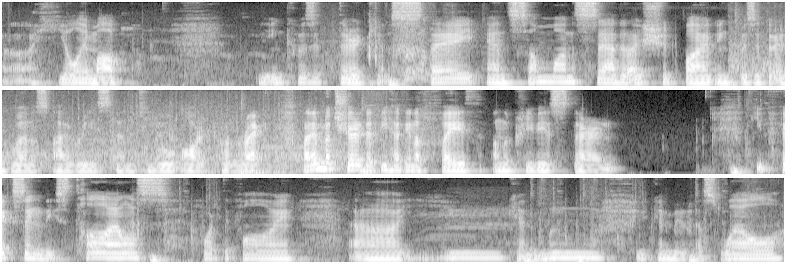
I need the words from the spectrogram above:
uh, heal him up. The Inquisitor can stay, and someone said that I should buy an Inquisitor in Buenos Aires, and you are correct. But I'm not sure that we had enough faith on the previous turn. Keep fixing these tiles. Fortify. Uh, you can move. You can move as well.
